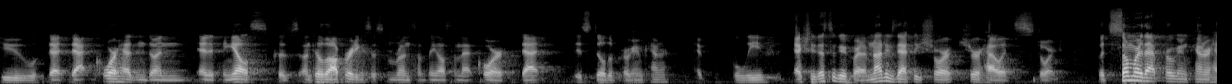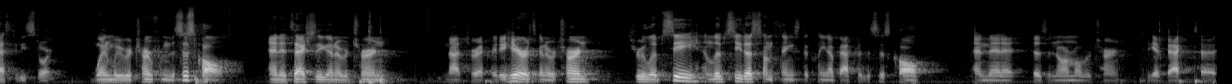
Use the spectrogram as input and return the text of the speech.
to that, that core hasn't done anything else because until the operating system runs something else on that core, that is still the program counter, I believe. Actually, that's a good question. I'm not exactly sure, sure how it's stored, but somewhere that program counter has to be stored. When we return from the syscall, and it's actually going to return not directly to here, it's going to return through libc, and libc does some things to clean up after the syscall, and then it does a normal return to get back to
